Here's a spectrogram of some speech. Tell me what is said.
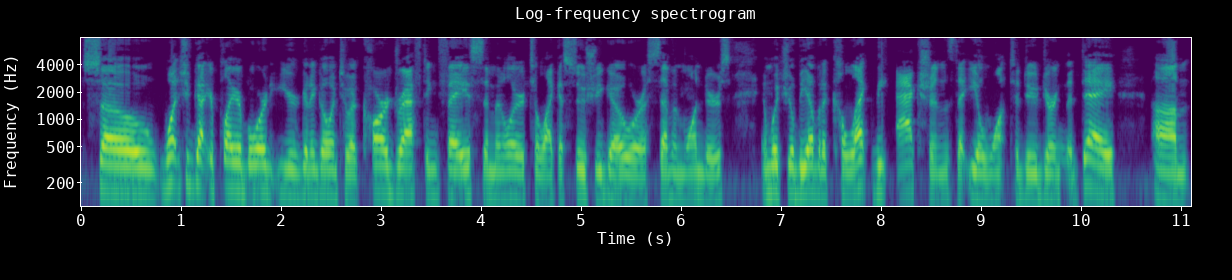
so once you've got your player board, you're going to go into a card drafting phase similar to like a Sushi Go or a Seven Wonders, in which you'll be able to collect the actions that you'll want to do during the day um,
